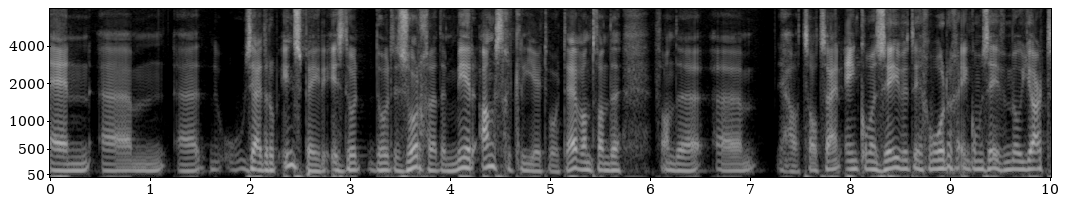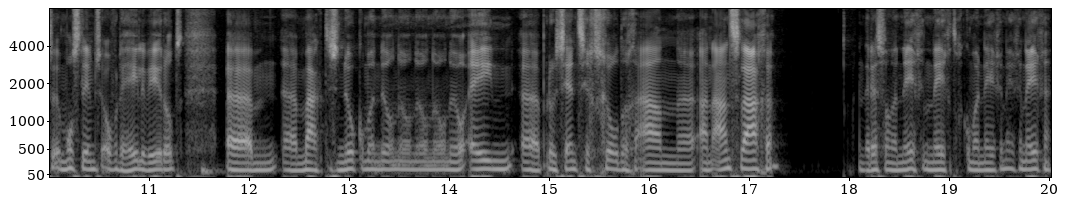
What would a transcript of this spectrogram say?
En um, uh, hoe zij erop inspelen is door, door te zorgen dat er meer angst gecreëerd wordt. Hè? Want van de, van de um, ja, wat zal het zijn, 1,7 tegenwoordig, 1,7 miljard uh, moslims over de hele wereld, um, uh, maakt dus 0,00001 procent zich schuldig aan, aan aanslagen. En de rest van de 99,999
